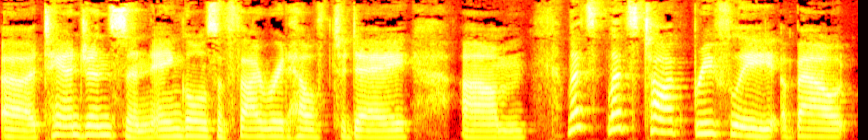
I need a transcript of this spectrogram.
uh, tangents and angles of thyroid health today. Um, let's let's talk briefly about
